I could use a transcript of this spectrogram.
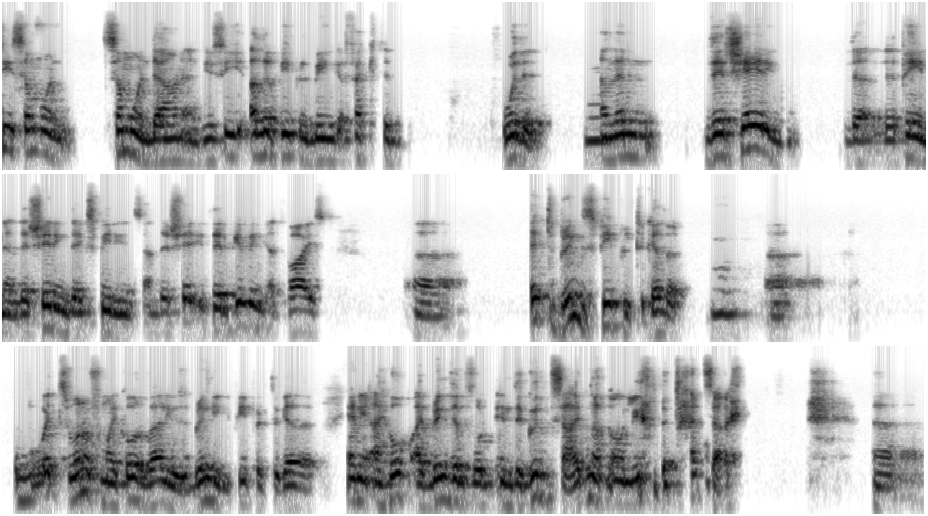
see someone someone down and you see other people being affected with it Mm. and then they're sharing the, the pain and they're sharing the experience and they're share, they're giving advice uh, it brings people together Mm. uh, it's one of my core values bringing people together and i hope i bring them for in the good side not only on the bad side uh,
